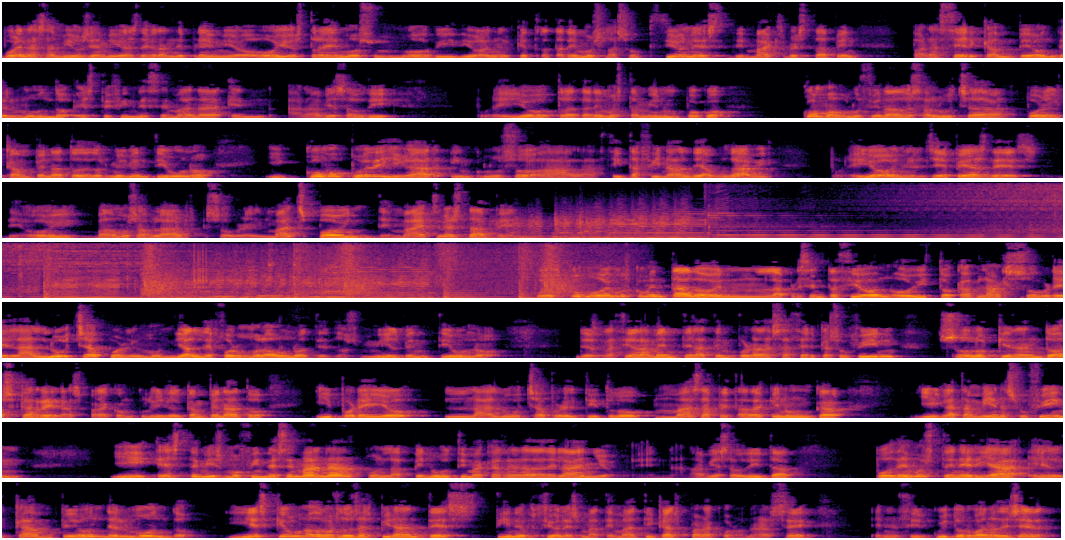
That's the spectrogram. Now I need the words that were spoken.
Buenas amigos y amigas de Grande Premio, hoy os traemos un nuevo vídeo en el que trataremos las opciones de Max Verstappen para ser campeón del mundo este fin de semana en Arabia Saudí. Por ello trataremos también un poco cómo ha evolucionado esa lucha por el campeonato de 2021 y cómo puede llegar incluso a la cita final de Abu Dhabi. Por ello, en el GPS de hoy vamos a hablar sobre el match point de Max Verstappen. Pues como hemos comentado en la presentación, hoy toca hablar sobre la lucha por el Mundial de Fórmula 1 de 2021. Desgraciadamente la temporada se acerca a su fin, solo quedan dos carreras para concluir el campeonato y por ello la lucha por el título más apretada que nunca llega también a su fin. Y este mismo fin de semana, con la penúltima carrera del año en Arabia Saudita, podemos tener ya el campeón del mundo. Y es que uno de los dos aspirantes tiene opciones matemáticas para coronarse en el circuito urbano de Seda.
